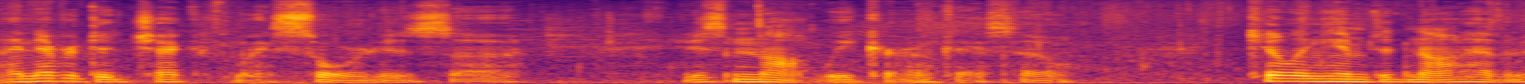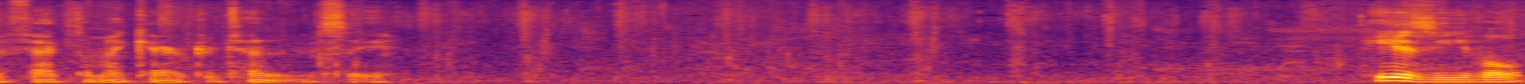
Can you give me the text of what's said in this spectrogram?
I never did check if my sword is, uh, is not weaker. Okay, so killing him did not have an effect on my character tendency. He is evil,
